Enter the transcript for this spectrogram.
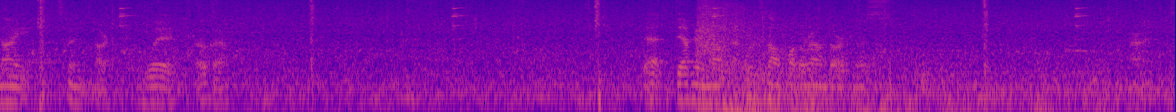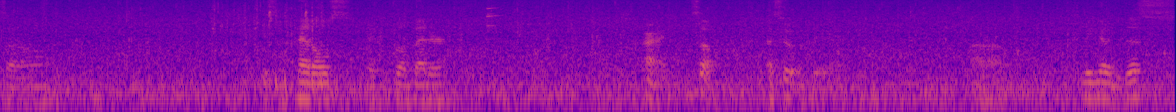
night. It's been dark quick. Okay. That definitely not that was not fuck around darkness. Alright, so get some petals, make feel better. Alright, so see what we do. Um, we go to this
